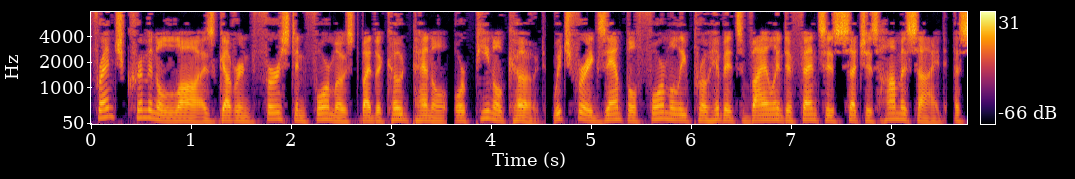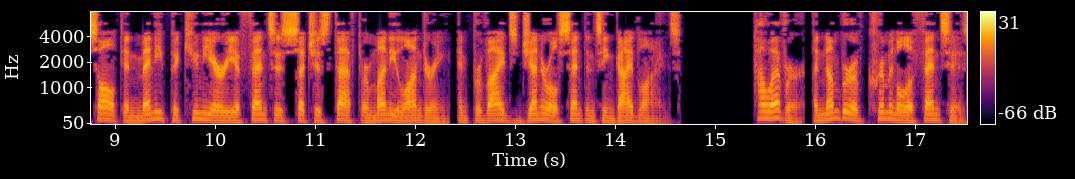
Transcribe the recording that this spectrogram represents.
French criminal law is governed first and foremost by the Code pénal, or Penal Code, which for example formally prohibits violent offences such as homicide, assault and many pecuniary offences such as theft or money laundering, and provides general sentencing guidelines. However, a number of criminal offences,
